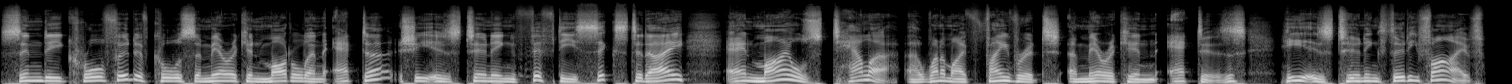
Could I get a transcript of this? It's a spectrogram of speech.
Cindy Crawford, of course, American model and actor. She is turning 56 today. And Miles Teller, uh, one of my favorite American actors, he is turning 35.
